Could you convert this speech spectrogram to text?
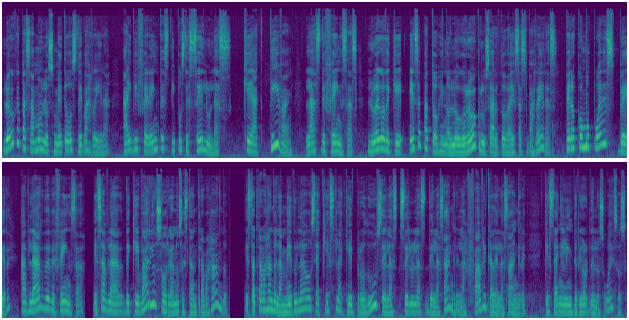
Luego que pasamos los métodos de barrera, hay diferentes tipos de células que activan las defensas luego de que ese patógeno logró cruzar todas esas barreras. Pero como puedes ver, hablar de defensa es hablar de que varios órganos están trabajando. Está trabajando la médula ósea, que es la que produce las células de la sangre, la fábrica de la sangre, que está en el interior de los huesos.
